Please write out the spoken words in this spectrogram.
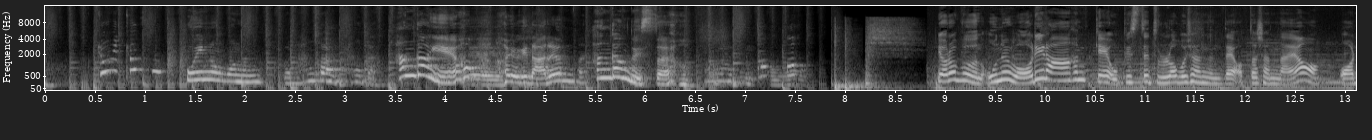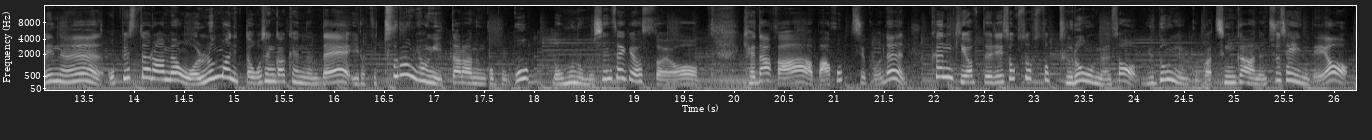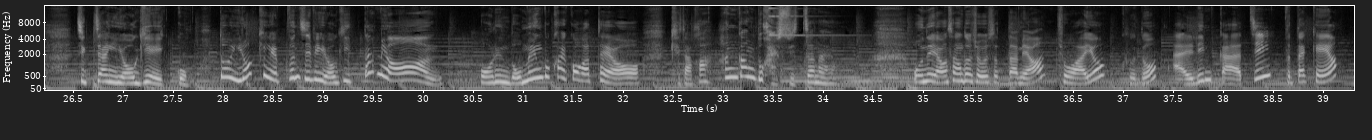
저기 저기 보이는 거는 그건 한강, 한강. 한강이에요? 네. 아, 여기 나름 한강도 있어요. 한강도 있고. 여러분 오늘 월이랑 함께 오피스텔 둘러보셨는데 어떠셨나요? 월이는 오피스텔 하면 원룸만 있다고 생각했는데 이렇게 투룸형이 있다는 거 보고 너무너무 신세계였어요. 게다가 마곡지구는 큰 기업들이 속속속 들어오면서 유동인구가 증가하는 추세인데요. 직장이 여기에 있고 또 이렇게 예쁜 집이 여기 있다면 월이는 너무 행복할 것 같아요. 게다가 한강도 갈 수 있잖아요. 오늘 영상도 좋으셨다면 좋아요, 구독, 알림까지 부탁해요.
